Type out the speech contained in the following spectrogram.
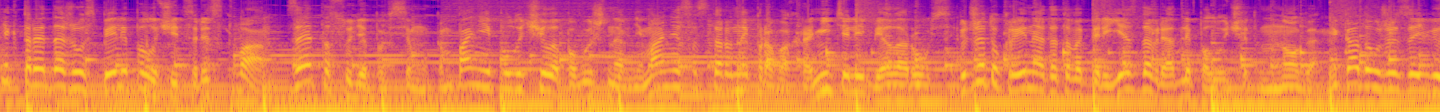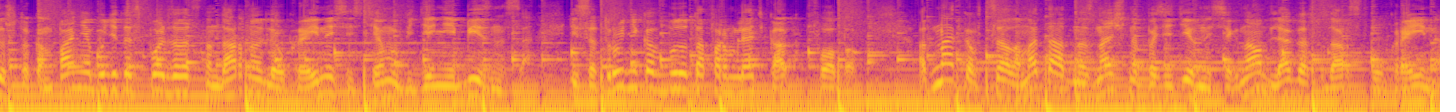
Некоторые даже успели получить средства. За это, судя по всему, компания получила повышенное внимание со стороны правоохранителей Беларуси. Бюджет Украины от этого переезда вряд ли получит много. Микадо уже заявил, что компания будет использовать стандартную для Украины систему ведения бизнеса, и сотрудников будут оформлять как ФОПов. Однако в целом это однозначно позитивный сигнал для государства Украины.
